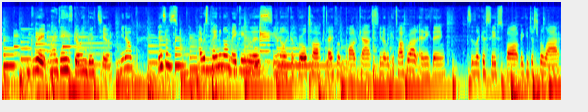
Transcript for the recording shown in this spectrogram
Great, my day is going good too. You know, this is I was planning on making this, you know, like a girl talk type of podcast. You know, we could talk about anything. This is like a safe spot. We could just relax,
